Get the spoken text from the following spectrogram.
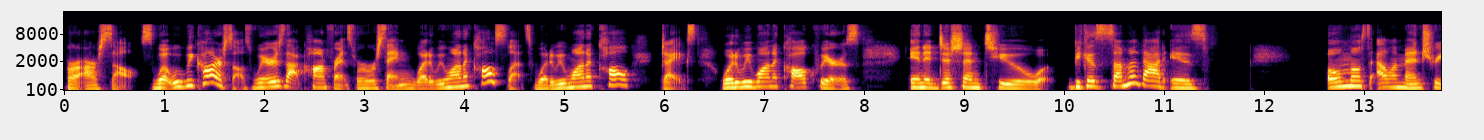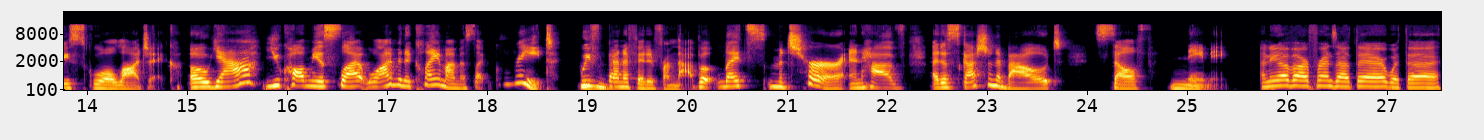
for ourselves. What would we call ourselves? Where is that conference where we're saying, what do we want to call sluts? What do we want to call dykes? What do we want to call queers? In addition to, because some of that is almost elementary school logic. Oh, yeah, you called me a slut. Well, I'm going to claim I'm a slut. Great. We've Mhm. benefited from that. But let's mature and have a discussion about self naming. any of our friends out there with a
